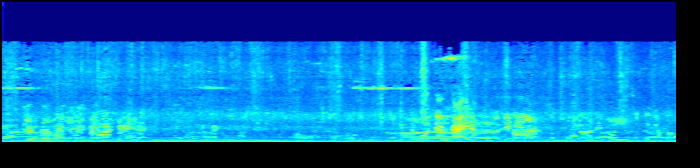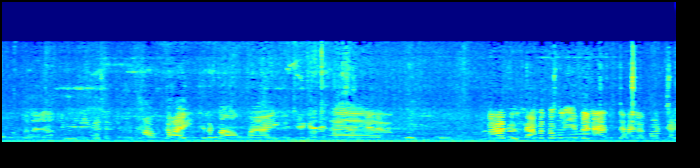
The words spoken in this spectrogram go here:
มา ถึงนะมันต้องรีบเลยนะที่จะให้เราทอดไก่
